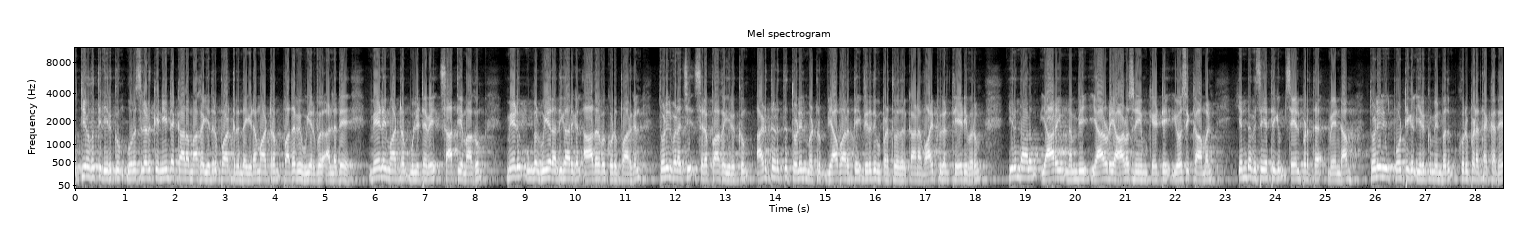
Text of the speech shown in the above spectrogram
உத்தியோகத்தில் இருக்கும் ஒரு சிலருக்கு நீண்ட காலமாக எதிர்பார்த்திருந்த இடமாற்றம் பதவி உயர்வு அல்லது வேலை மாற்றம் உள்ளிட்டவை சாத்தியமாகும். மேலும் உங்கள் உயர் அதிகாரிகள் ஆதரவு கொடுப்பார்கள். தொழில் வளர்ச்சி சிறப்பாக இருக்கும். அடுத்தடுத்த தொழில் மற்றும் வியாபாரத்தை விருதுபடுத்துவதற்கான வாய்ப்புகள் தேடி வரும். இருந்தாலும் யாரையும் நம்பி யாருடைய ஆலோசனையும் கேட்டு யோசிக்காமல் எந்த விஷயத்தையும் செயல்படுத்த வேண்டாம். தொழிலில் போட்டிகள் இருக்கும் என்பதும் குறிப்பிடத்தக்கது.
